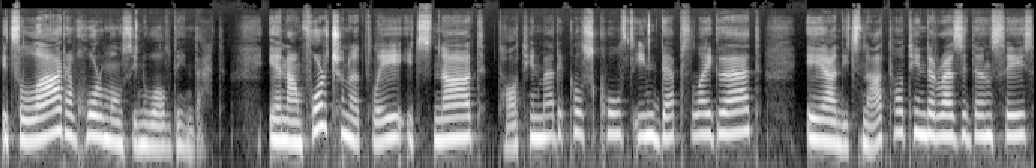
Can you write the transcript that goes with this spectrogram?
it's a lot of hormones involved in that and unfortunately, it's not taught in medical schools in depth like that. And it's not taught in the residencies.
